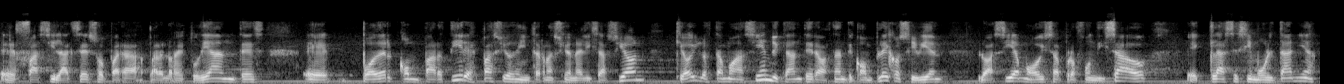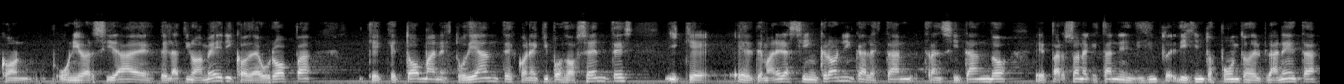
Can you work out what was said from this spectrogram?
eh, fácil acceso para, los estudiantes, eh, poder compartir espacios de internacionalización, que hoy lo estamos haciendo y que antes era bastante complejo, si bien lo hacíamos, hoy se ha profundizado, eh, clases simultáneas con universidades de Latinoamérica o de Europa, que, toman estudiantes con equipos docentes y que de manera sincrónica le están transitando personas que están en distintos, distintos, puntos del planeta.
